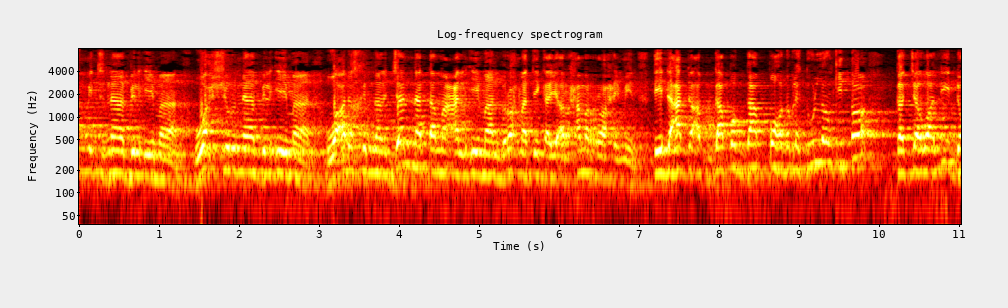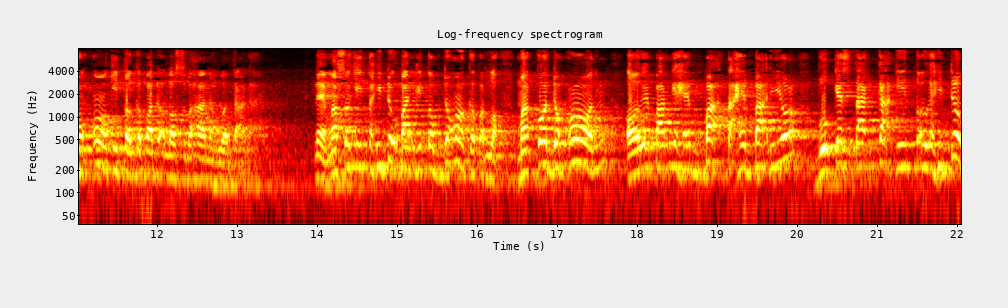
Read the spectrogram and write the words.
amitna bil iman wahsyurna bil iman wa adkhilna al jannata ma'al iman bi rahmatika ya arhamar rahimin. Tidak ada gapo-gapo yang boleh tolong kita kecuali doa kita kepada Allah Subhanahu wa taala. Nah, masa kita hidup banyak kita berdoa kepada Allah. Maka doa ni orang panggil hebat tak hebat dia bukan setakat kita orang hidup,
